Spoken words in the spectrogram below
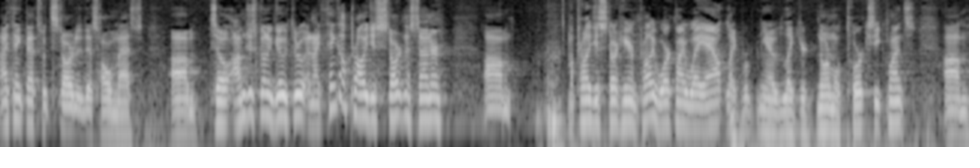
I think that's what started this whole mess. Um, so I'm just going to go through, and I think I'll probably just start in the center. Um, I'll probably just start here and probably work my way out, like you know, like your normal torque sequence. Um,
